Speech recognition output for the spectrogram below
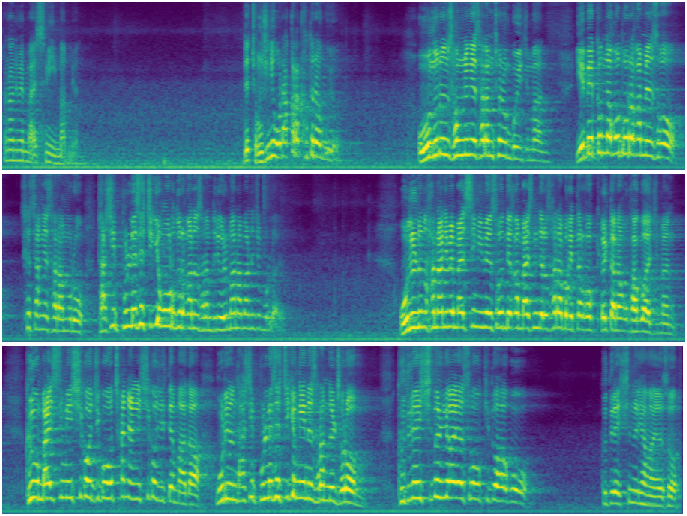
하나님의 말씀이 임하면. 내 정신이 오락가락 하더라고요. 오늘은 성령의 사람처럼 보이지만 예배 끝나고 돌아가면서 세상의 사람으로 다시 블레셋 지경으로 들어가는 사람들이 얼마나 많은지 몰라요. 오늘은 하나님의 말씀이 임해서 내가 말씀대로 살아보겠다고 결단하고 각오하지만 그 말씀이 식어지고 찬양이 식어질 때마다 우리는 다시 블레셋 지경에 있는 사람들처럼 그들의 신을 위하여서 기도하고 그들의 신을 향하여서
